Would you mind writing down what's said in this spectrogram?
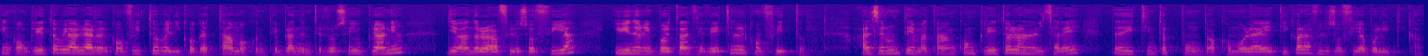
En concreto voy a hablar del conflicto bélico que estamos contemplando entre Rusia y Ucrania, llevándolo a la filosofía y viendo la importancia de este en el conflicto. Al ser un tema tan concreto lo analizaré de distintos puntos, como la ética o la filosofía política.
